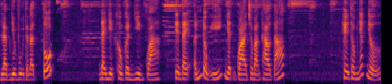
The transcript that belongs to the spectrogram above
Làm nhiệm vụ thật là tốt. Đại nhiệt không cần nhìn qua, tiện tay ấn đồng ý nhận quà cho bạn thao tác. Hệ thống nhắc nhở,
